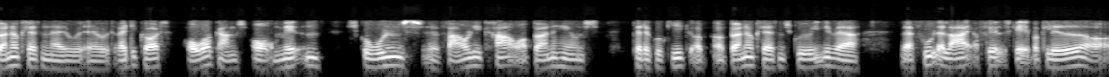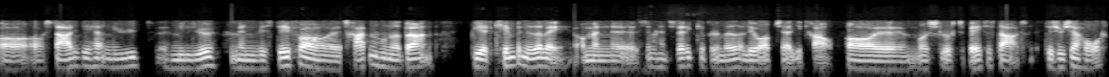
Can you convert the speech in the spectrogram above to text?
Børnehaveklassen er jo, er jo et rigtig godt overgangsår mellem skolens øh, faglige krav og børnehavens pædagogik, og, og børnehaveklassen skulle jo egentlig være, være fuld af leg og fællesskab og glæde og, og, og starte i det her nye øh, miljø. Men hvis det for øh, 1300 børn bliver et kæmpe nederlag, og man øh, simpelthen slet ikke kan følge med og leve op til alle de krav, og øh, må slås tilbage til start, det synes jeg er hårdt.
